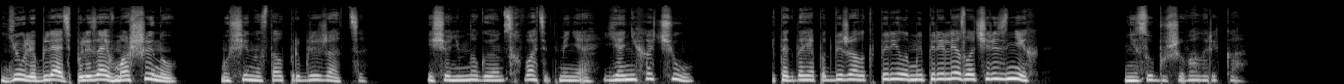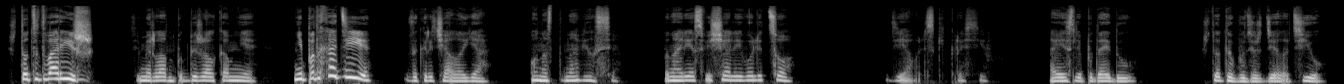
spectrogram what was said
«Юля, блядь, полезай в машину!» Мужчина стал приближаться. Еще немного, и он схватит меня. Я не хочу. И тогда я подбежала к перилам и перелезла через них. Внизу бушевала река. «Что ты творишь?» Тимирлан подбежал ко мне. «Не подходи!» — закричала я. Он остановился. В фонаре освещали его лицо. Дьявольски красив. «А если подойду? Что ты будешь делать, Ю?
